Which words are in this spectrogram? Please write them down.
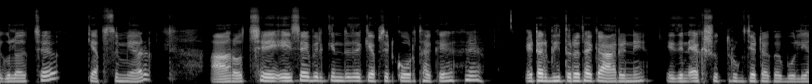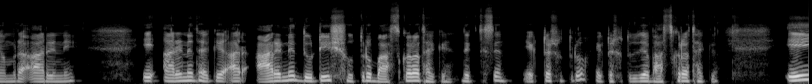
এগুলো হচ্ছে ক্যাপসিমিয়ার। আর হচ্ছে এইচআইভির কেন্দ্রে যে ক্যাপসিড কোর থাকে, হ্যাঁ? এটার ভিতরে থাকে আর আরএনএ। এই যে একসূত্রক যেটাকে বলি আমরা আর আরএনএ। এই আর আরএনএ থাকে আর আর আরএনএ দুটি সূত্র বাস করা থাকে। দেখতেছেন? একটা সূত্র, একটা সূত্র দিয়ে বাস করা থাকে। এই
